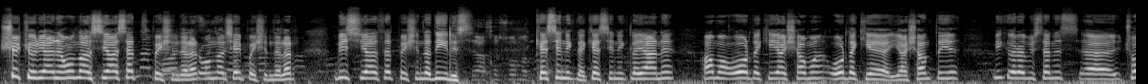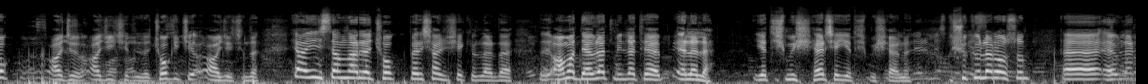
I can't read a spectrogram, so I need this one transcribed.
Şükür yani onlar siyaset peşindeler. Onlar şey peşindeler. Biz siyaset peşinde değiliz. Kesinlikle kesinlikle yani ama oradaki yaşamı, oradaki yaşantıyı bir görebilseniz e, çok acı, acı içinde, çok içi, acı içinde. Ya insanlar ya çok perişan şekillerde ama devlet millete el ele yetişmiş, her şey yetişmiş yani. Şükürler olsun. E, evler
